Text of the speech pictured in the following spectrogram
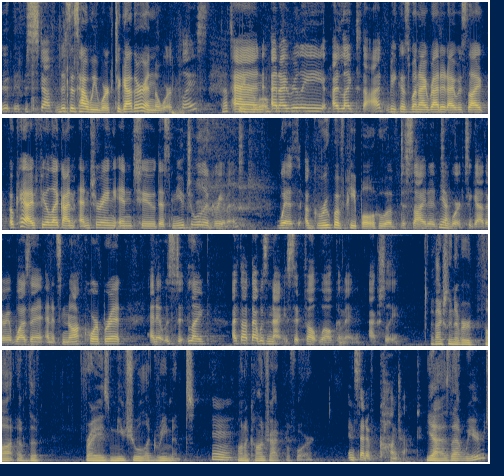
uh, uh, stuff. This is how we work together in the workplace. That's and, cool. And I really I liked that because when I read it, I was like, okay, I feel like I'm entering into this mutual agreement with a group of people who have decided Yeah. to work together. It wasn't, and it's not corporate, and it was just, like I thought that was nice. It felt welcoming, actually. I've actually never thought of the phrase mutual agreement Hmm. on a contract before. Instead of contract. Yeah, is that weird?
